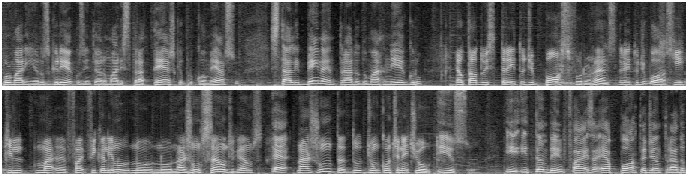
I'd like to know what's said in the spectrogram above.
por marinheiros gregos, então era uma área estratégica para o comércio. Está ali bem na entrada do Mar Negro. É o tal do Estreito de Bósforo, né? Estreito de Bósforo. Que, que é, fica ali no, no, no, na junção, digamos, é. na junta do, de um continente e outro. Isso. E, e, também faz é a porta de entrada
